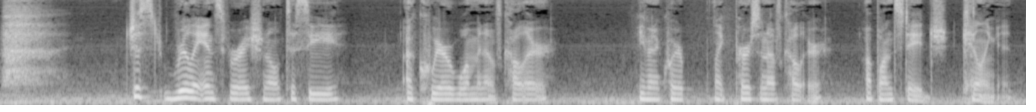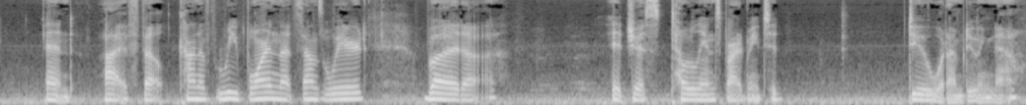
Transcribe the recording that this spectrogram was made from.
just really inspirational to see a queer woman of color, even a queer like person of color, up on stage killing it, and I felt kind of reborn. That sounds weird, but uh, it just totally inspired me to do what I'm doing now.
